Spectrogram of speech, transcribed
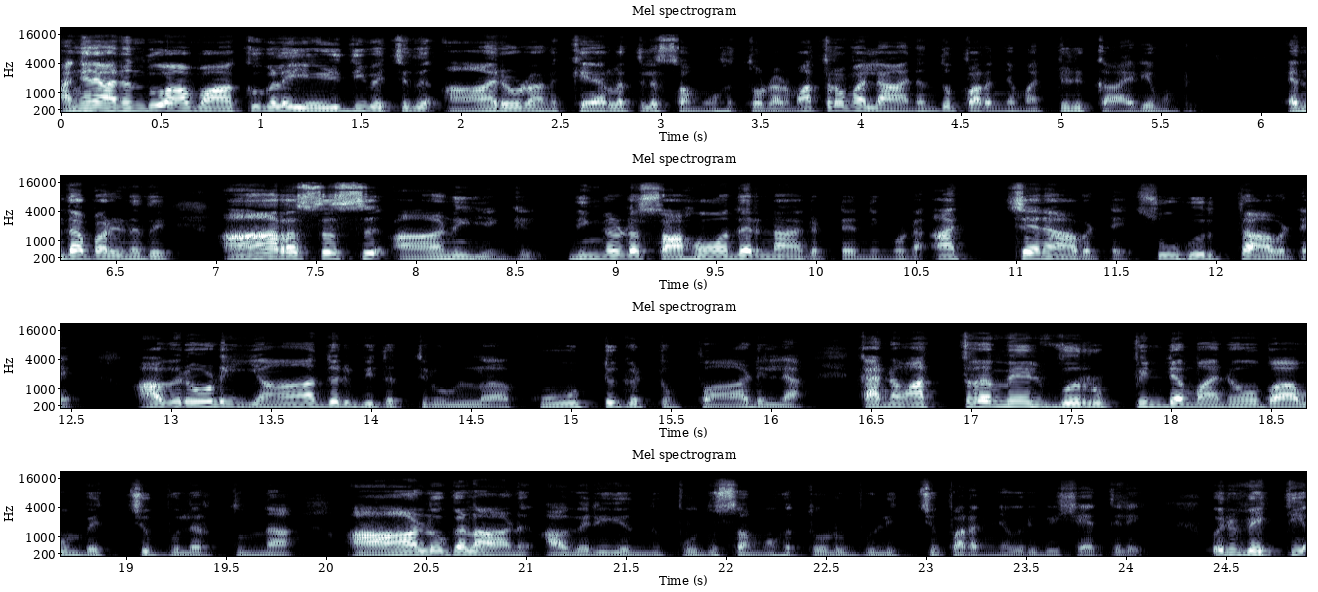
അങ്ങനെ അനന്തു ആ വാക്കുകളെ എഴുതി വെച്ചത് ആരോടാണ്? കേരളത്തിലെ സമൂഹത്തോടാണ്. മാത്രമല്ല അനന്തു പറഞ്ഞ മറ്റൊരു കാര്യമുണ്ട്. എന്താ പറയുന്നത്? ആർ എസ് എസ് ആണ് എങ്കിൽ നിങ്ങളുടെ സഹോദരനാകട്ടെ നിങ്ങളുടെ അച്ഛനാവട്ടെ സുഹൃത്താവട്ടെ അവരോട് യാതൊരു വിധത്തിലുള്ള കൂട്ടുകെട്ടും പാടില്ല. കാരണം അത്രമേൽ വെറുപ്പിന്റെ മനോഭാവം വെച്ചു പുലർത്തുന്ന ആളുകളാണ് അവർ എന്ന് പൊതുസമൂഹത്തോട് വിളിച്ചു പറഞ്ഞ ഒരു വിഷയത്തിൽ ഒരു വ്യക്തി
